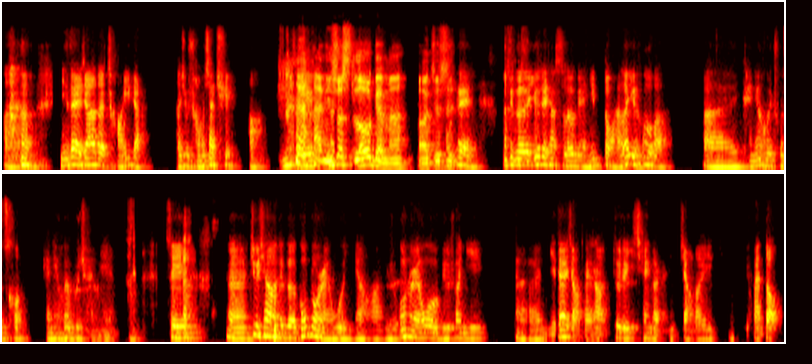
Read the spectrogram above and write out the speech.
啊，你在家的长一点，它就传不下去啊。你说 slogan 吗？啊，就是对。这个有点像 slogan，你短了以后吧，呃，肯定会出错，肯定会不全面。所以，嗯、呃，就像这个公众人物一样啊，就是公众人物，比如说你，呃，你在讲台上对着一千个人讲了一一番道，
